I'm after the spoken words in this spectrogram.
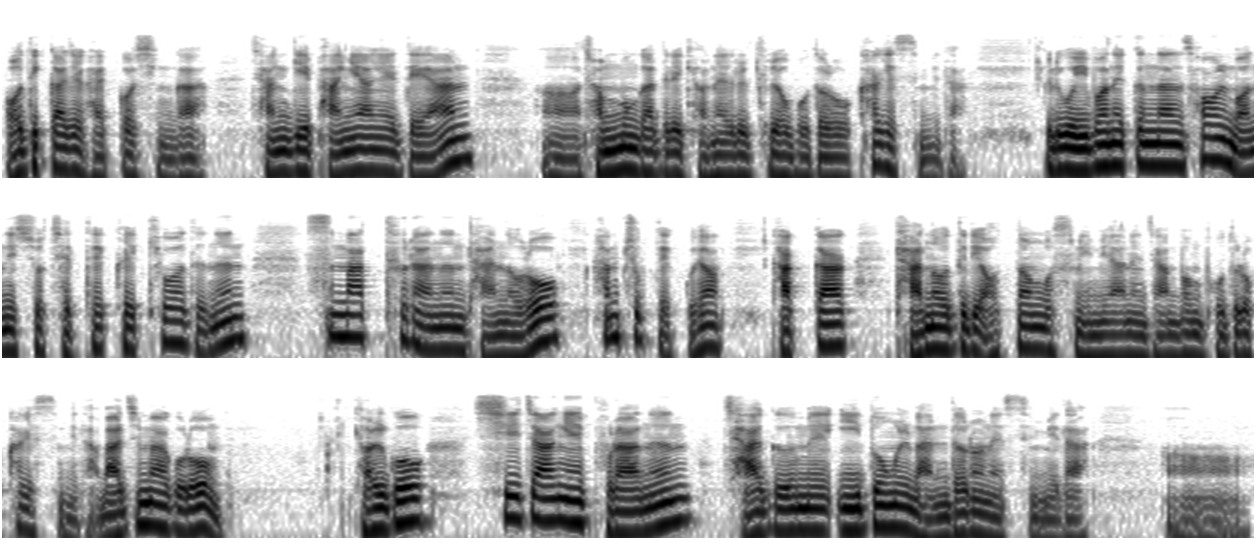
어디까지 갈 것인가? 장기 방향에 대한 어, 전문가들의 견해를 드려보도록 하겠습니다. 그리고 이번에 끝난 서울 머니쇼 재테크의 키워드는 스마트라는 단어로 함축됐고요. 각각 단어들이 어떤 것을 의미하는지 한번 보도록 하겠습니다. 마지막으로 결국 시장의 불안은 자금의 이동을 만들어냈습니다. 어,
